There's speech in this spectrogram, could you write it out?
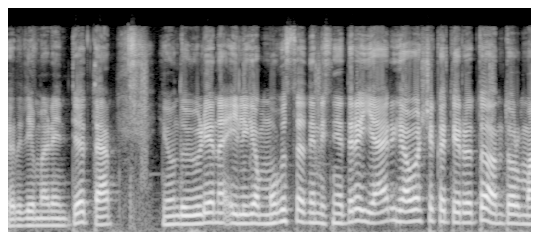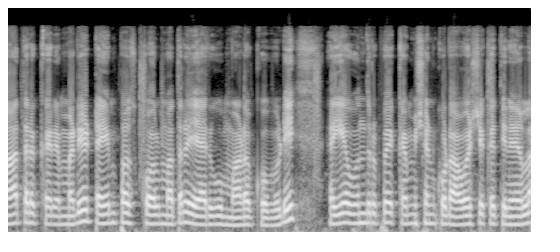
ಖರೀದಿ ಮಾಡಿ ಅಂತ ಹೇಳ್ತಾ ಈ ಒಂದು ವಿಡಿಯೋನ ಇಲ್ಲಿಗೆ ಮುಗಿಸ್ತಾ ಇದ್ದೀನಿ ಸ್ನೇಹಿತರೆ. ಯಾರಿಗೆ ಅವಶ್ಯಕತೆ ಇರುತ್ತೋ ಅಂಥವ್ರು ಮಾತ್ರ ಕರೆ ಮಾಡಿ ಟೈಮ್ ಪಾಸ್ ಕಾಲ್ ಮಾತ್ರ ಯಾರಿಗೂ ಮಾಡೋಕ್ಕೆ ಹೋಗ್ಬೇಡಿ. ಹಾಗೆ ಒಂದು ರೂಪಾಯಿ ಕಮಿಷನ್ ಕೊಡೋ ಅವಶ್ಯಕತೆ ಇಲ್ಲ.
